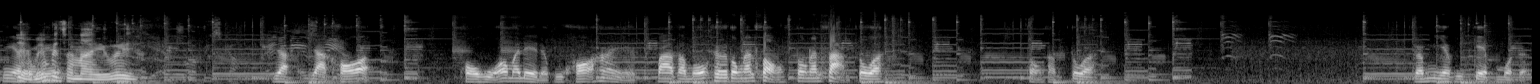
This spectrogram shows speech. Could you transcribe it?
นี่ไงแต่ตรงไม่นี้เป็นสไนด์เว้ยอยากอยากเคาะอะ โผล่หัวออกมาเดเดี๋ยวกูเคาะให้ปลาสโมกเธอตรงนั้นสองตรงนั้นสามตัวสองสามตัวแล้วเมียกูเก็บหมดอะ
